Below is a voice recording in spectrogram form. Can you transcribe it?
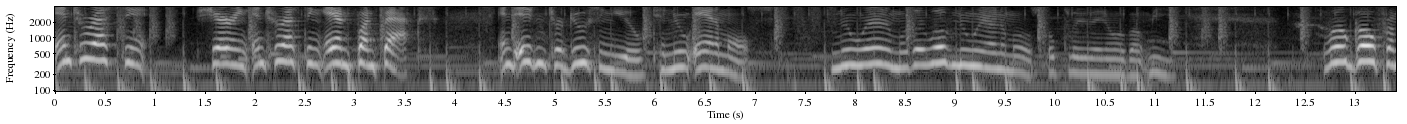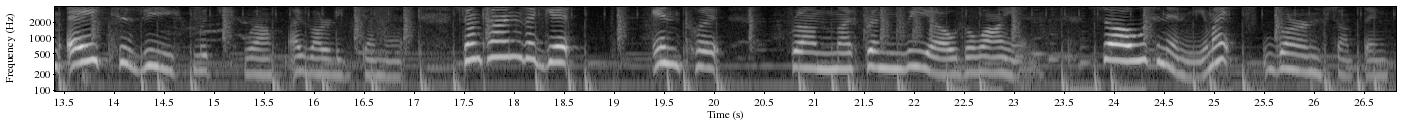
Interesting, sharing interesting and fun facts, and introducing you to new animals. New animals. I love new animals. Hopefully, they know about me. We'll go from A to Z, which, well, I've already done that. Sometimes I get input from my friend Leo the lion. So listen in, you might learn something.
